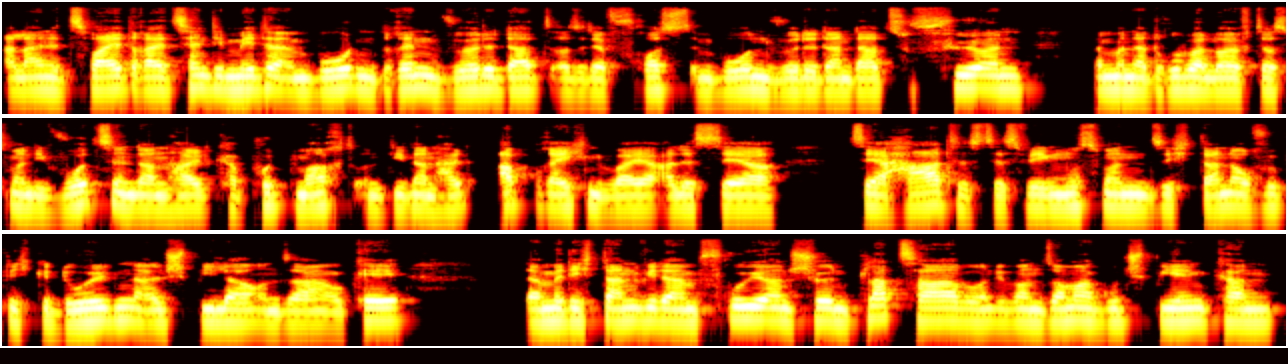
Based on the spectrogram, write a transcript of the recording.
alleine zwei, drei Zentimeter im Boden drin würde das, also der Frost im Boden würde dann dazu führen, wenn man da drüber läuft, dass man die Wurzeln dann halt kaputt macht und die dann halt abbrechen, weil ja alles sehr, sehr hart ist. Deswegen muss man sich dann auch wirklich gedulden als Spieler und sagen, okay, damit ich dann wieder im Frühjahr einen schönen Platz habe und über den Sommer gut spielen kann,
